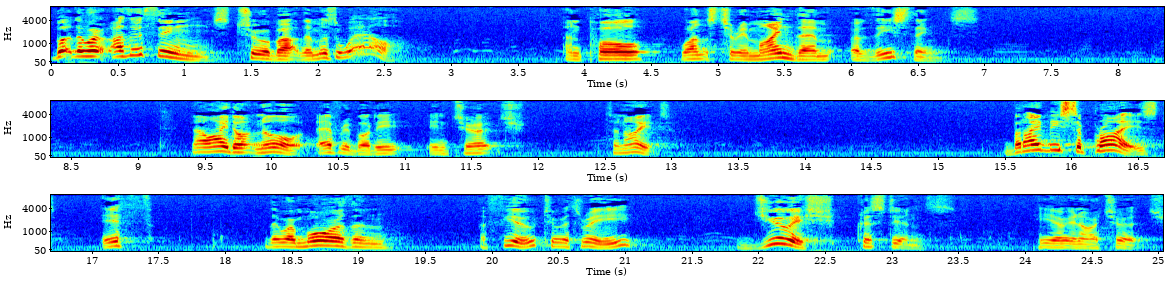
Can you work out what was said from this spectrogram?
But there were other things true about them as well. And Paul wants to remind them of these things. Now, I don't know everybody in church tonight. But I'd be surprised if there were more than a few, two or three, Jewish Christians here in our church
